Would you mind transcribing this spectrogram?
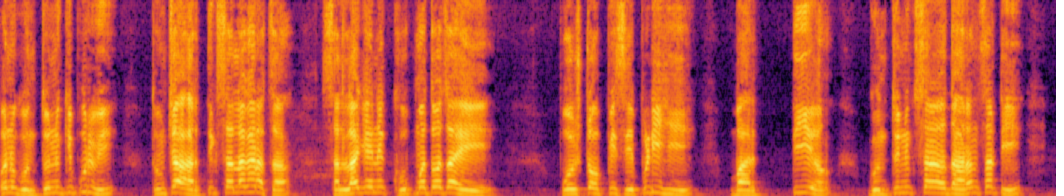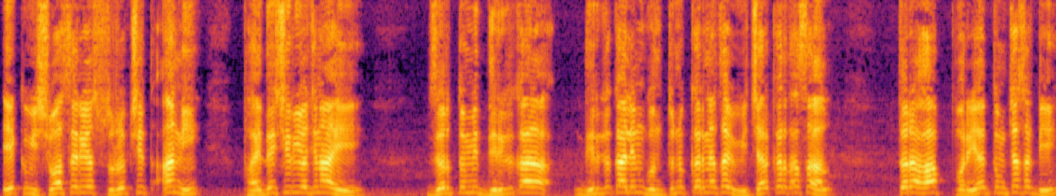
पण गुंतवणुकीपूर्वी तुमच्या आर्थिक सल्लागाराचा सल्ला घेणे खूप महत्त्वाचं आहे. पोस्ट ऑफिस एफ डी ही भारतीय गुंतवणूकदारांसाठी एक विश्वासार्ह सुरक्षित आणि फायदेशीर योजना आहे. जर तुम्ही दीर्घकाळ दीर्घकालीन गुंतवणूक करण्याचा विचार करत असाल तर हा पर्याय तुमच्यासाठी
